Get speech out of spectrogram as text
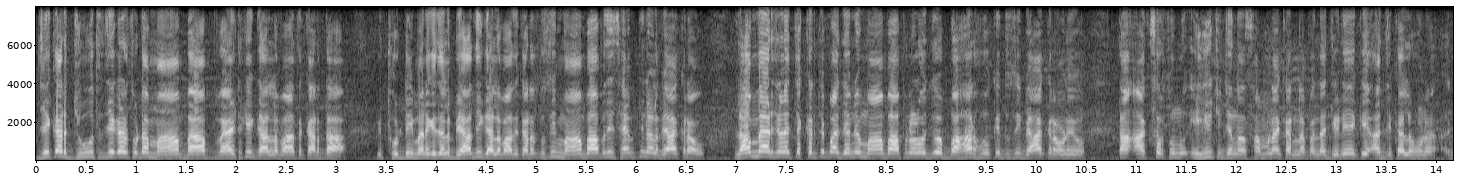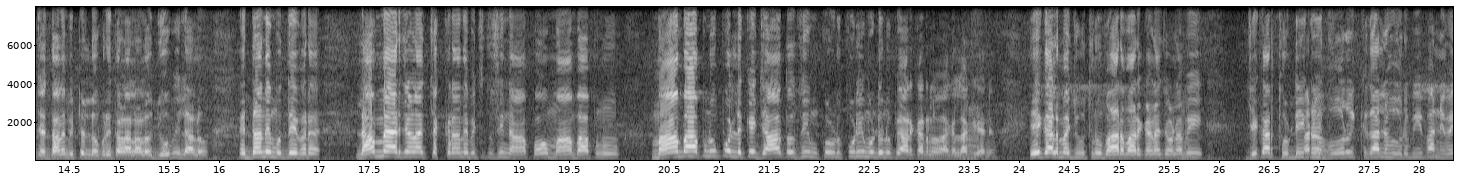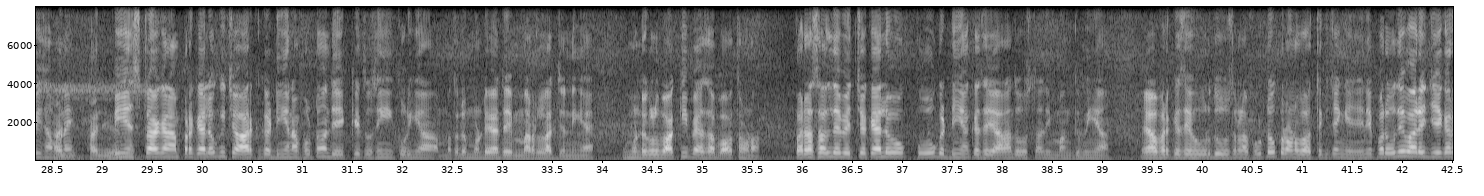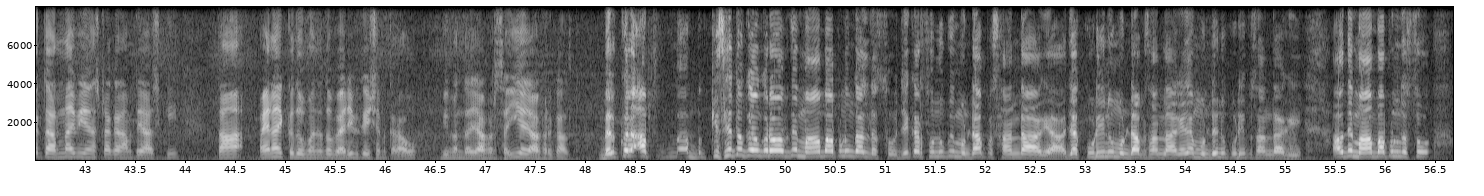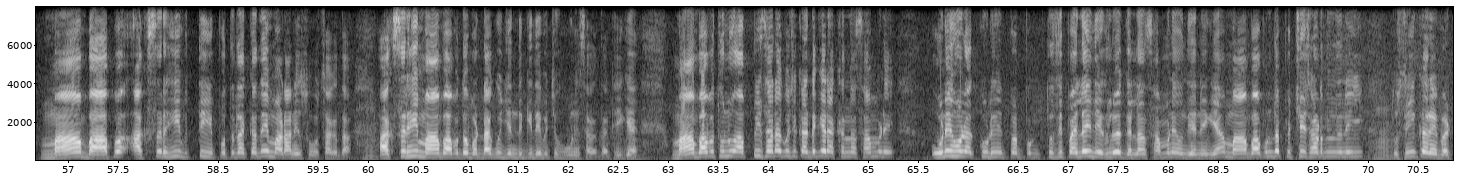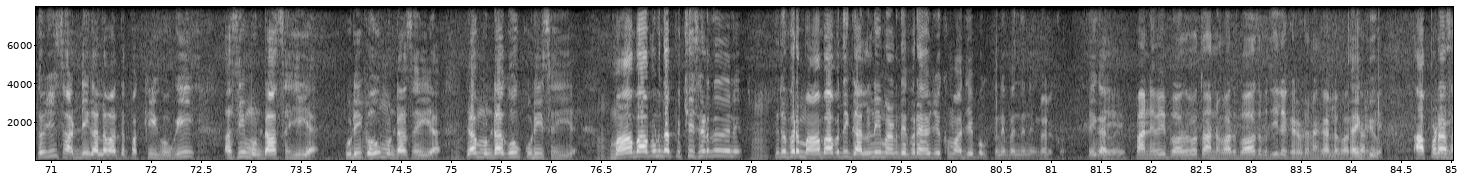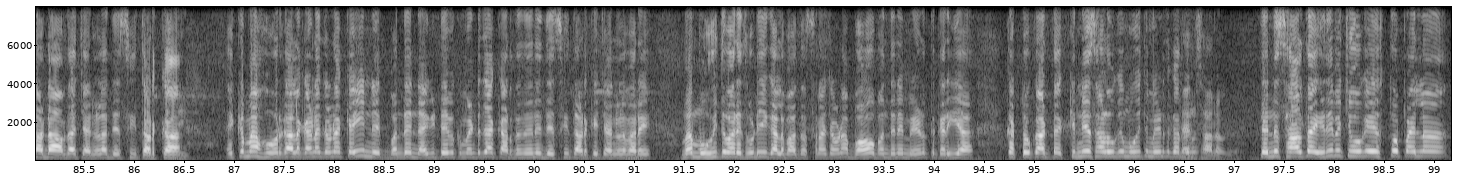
ਜੇਕਰ ਯੂਥ ਜੇਕਰ ਤੁਹਾਡਾ ਮਾਂ-ਬਾਪ ਬੈਠ ਕੇ ਗੱਲਬਾਤ ਕਰਦਾ, ਵੀ ਤੁਹਾਡੀ ਮੰਨ ਕੇ ਚੱਲ ਵਿਆਹ ਦੀ ਗੱਲਬਾਤ ਕਰਦਾ, ਤੁਸੀਂ ਮਾਂ-ਬਾਪ ਦੀ ਸਹਿਮਤੀ ਨਾਲ ਵਿਆਹ ਕਰਾਓ। ਲਵ ਮੈਰਿਜ ਵਾਲੇ ਚੱਕਰ 'ਚ ਭੱਜ ਜਾਂਦੇ ਹੋ, ਮਾਂ-ਬਾਪ ਨਾਲੋਂ ਜਦੋਂ ਬਾਹਰ ਹੋ ਕੇ ਤੁਸੀਂ ਵਿਆਹ ਕਰਾਉਣੇ ਹੋ, ਤਾਂ ਅਕਸਰ ਤੁਹਾਨੂੰ ਇਹੀ ਚੀਜ਼ਾਂ ਦਾ ਸਾਹਮਣਾ ਕਰਨਾ ਪੈਂਦਾ, ਜਿਹੜੀਆਂ ਕਿ ਅੱਜ ਕੱਲ ਹੁਣ ਜਿੱਦਾਂ ਦੇ ਵੀ ਢਿੱਲੋਂ ਬਰੀਤ ਵਾਲਾ ਲਾ ਲਓ, ਜੋ ਵੀ ਲਾ ਲਓ ਇਦਾਂ ਦੇ ਮੁੱਦੇ ਫਿਰ ਲਵ ਮੈਰਿਜ ਵਾਲਾ ਚੱਕਰਾਂ ਦੇ ਵਿੱਚ ਤੁਸੀਂ ਨਾ ਪਾਓ, ਮਾਂ-ਬਾਪ ਨੂੰ ਮਾਂ-ਬਾਪ ਨੂੰ ਭੁੱਲ ਕੇ ਜਾ ਤੁਸੀਂ ਕੁੜ- ਕੁੜੀ ਮੁੰਡੇ ਨੂੰ ਪਿਆਰ ਕਰਨ ਲੱਗ ਲੱਗ ਜਾਂਦੇ ਹੋ। ਇਹ ਗੱਲ ਮੈਂ ਯੂਥ ਨੂੰ ਵਾਰ-ਵਾਰ ਕਹਿਣਾ ਚਾਹੁੰਦਾ ਵੀ ਜੇਕਰ ਤੁਹਾਡੀ ਪਰ ਹੋਰ ਇੱਕ ਗੱਲ ਹੋਰ ਵੀ ਭਾਨੇ ਬਾਈ ਸਾਹਮਣੇ ਵੀ ਇੰਸਟਾਗ੍ਰam ਪਰ ਕਹਿ ਲਓ ਕਿ ਚਾਰ ਕੁ ਗੱਡੀਆਂ ਨਾਲ ਫੋਟੋਆਂ ਦੇਖ ਕੇ ਤੁਸੀਂ ਕੁੜੀਆਂ ਮਤਲਬ ਮੁੰਡਿਆਂ ਦੇ ਮਰਨ ਲੱਗ ਜਾਂਦੀਆਂ ਵੀ ਮੁੰਡੇ ਕੋਲ ਵਾਕਈ ਪੈਸਾ ਬਹੁਤ ਹੋਣਾ। ਪਰ ਅਸਲ ਦੇ ਵਿੱਚ ਕਹਿ ਲਓ ਉਹ ਗੱਡੀਆਂ ਕਿਸੇ ਯਾਰਾਂ ਦੋਸਤਾਂ ਦੀ ਮੰਗਵੀਆਂ ਜਾਂ ਫਿਰ ਕਿਸੇ ਹੋਰ ਦੋਸਤ ਨਾਲ ਫੋਟੋ ਕਰਾਉਣ ਵਾਸਤੇ ਖਿਚਾਈਆਂ ਜਾਂਦੀਆਂ ਪਰ ਉਹਦੇ ਬਾਰੇ ਜੇਕਰ ਕਰਨਾ ਵੀ ਇੰਸਟਾਗ੍ਰam ਤੇ ਆਸ਼ਕੀ ਤਾਂ ਪਹਿਲਾਂ ਇੱਕ ਦੋ ਬੰਦੇ ਤੋਂ ਵੈਰੀਫਿਕੇਸ਼ਨ ਕਰਾਓ ਵੀ ਬੰਦਾ ਜਾਂ ਫਿਰ ਸਹੀ ਹੈ ਜਾਂ ਫਿਰ ਗਲਤ। ਬਿਲਕੁਲ ਆਪ- ਕਿਸੇ ਤੋਂ ਕਿਉਂ ਕਰੋ? ਆਪਦੇ ਮਾਂ-ਬਾਪ ਨੂੰ ਗੱਲ ਦੱਸੋ। ਜੇਕਰ ਤੁਹਾਨੂੰ ਕੋਈ ਮੁੰਡਾ ਪਸੰਦ ਆ ਗਿਆ ਜਾਂ ਕੁੜੀ ਨੂੰ ਮੁੰਡਾ ਪਸੰਦ ਆ ਗਿਆ ਜਾਂ ਮੁੰਡੇ ਨੂੰ ਕੁੜੀ ਪਸੰਦ ਆ ਗਈ ਆਪਦੇ ਮਾਂ-ਬਾਪ ਨੂੰ ਦੱਸੋ। ਮਾਂ-ਬਾਪ ਅਕਸਰ ਹੀ ਧੀ ਪੁੱਤ ਦਾ ਕਦੇ ਮਾੜਾ ਨਹੀਂ ਸੋਚ ਸਕਦਾ। ਅਕਸਰ ਹੀ ਮਾਂ-ਬਾਪ ਤੋਂ ਵੱਡਾ ਕੋਈ ਜ਼ਿੰਦਗੀ ਦੇ ਵਿੱਚ ਹੋ ਨਹੀਂ ਸਕਦਾ ਠੀਕ ਹੈ? ਮਾਂ-ਬਾਪ ਤੁਹਾਨੂੰ ਆਪ ਹੀ ਸਾਰਾ ਕੁਝ ਕੱਢ ਕੇ ਰੱਖਣ ਦਾ ਸਾਹਮਣੇ। ਉਹਨੇ ਹੁਣ ਕੁੜੀ ਤੁਸੀਂ ਪਹਿਲਾਂ ਹੀ ਦੇਖ ਲਓ ਇਹ ਗੱਲਾਂ ਸਾਹਮਣੇ ਆਉਂਦੀਆਂ ਨੇਗੀਆਂ ਮਾਂ-ਬਾਪ ਨੂੰ ਤਾਂ ਪਿੱਛੇ ਛੱਡ ਦਿੰਦੇ ਨੇ ਜੀ। ਤੁਸੀਂ ਘਰੇ ਬੈਠੋ ਜੀ ਸਾਡੀ ਗੱਲਬਾਤ ਪੱਕੀ ਹੋ ਗਈ। ਅਸੀਂ ਮੁੰਡਾ ਸਹੀ ਹੈ। ਕੁੜੀ ਕਹੂ ਮੁੰਡਾ ਸਹੀ ਆ ਜਾਂ ਮੁੰਡਾ ਕਹੂ ਕੁੜੀ ਸਹੀ ਆ। ਮਾਂ-ਬਾਪ ਨੂੰ ਤਾਂ ਪਿੱਛੇ ਛੱਡ ਦਿੰਦੇ ਨੇ। ਜਦੋਂ ਫਿਰ ਮਾਂ-ਬਾਪ ਦੀ ਗੱਲ ਨਹੀਂ ਮੰਨਦੇ ਫਿਰ ਇਹੋ ਜਿਹੇ ਖਮਾਜੇ ਭੁਗਤਣੇ ਪੈਂਦੇ ਨੇ। ਬਿਲਕੁਲ। ਇਹ ਗੱਲ ਹੈ ਭਾਨੇ ਬਾਈ ਬਹੁਤ ਬਹੁਤ ਧੰਨਵਾਦ ਬਹੁਤ ਵਧੀਆ ਲੱਗਿਆ ਤੁਹਾਡੇ ਨਾਲ ਗੱਲਬਾਤ ਥੈਂਕ ਕਰਕੇ। ਯੂ ਆਪਣਾ ਸਾਡਾ ਆਪਦਾ ਚੈਨਲ ਆ ਦੇਸੀ ਤੜਕਾ। ਇੱਕ ਮੈਂ ਹੋਰ ਗੱਲ ਕਹਿਣਾ ਚਾਹੁੰਦਾ ਕਈ ਬੰਦੇ 네ਗੇਟਿਵ ਕਮੈਂਟ ਜਾ ਕਰ ਦਿੰਦੇ ਨੇ ਦੇਸੀ ਤੜਕੇ ਚੈਨਲ ਬਾਰੇ। ਮੈਂ ਮੋਹਿਤ ਬਾਰੇ ਥੋੜੀ ਜਿਹੀ ਗੱਲਬਾਤ ਦੱਸਣਾ ਚਾਹੁੰਦਾ ਬਹੁਤ ਬੰਦੇ ਨੇ ਮਿਹਨਤ ਕਰੀ ਆ। ਘੱਟੋ ਘੱਟ ਕਿੰਨੇ ਸਾਲ ਹੋ ਗਏ ਮੋਹਿਤ ਮਿਹਨਤ ਕਰਦੇ 3 ਸਾਲ ਹੋ ਗਏ। ਤਿੰਨ ਸਾਲ ਤਾਂ ਇਹਦੇ ਵਿੱਚ ਹੋ ਗਏ ਇਸ ਤੋਂ ਪਹਿਲਾਂ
